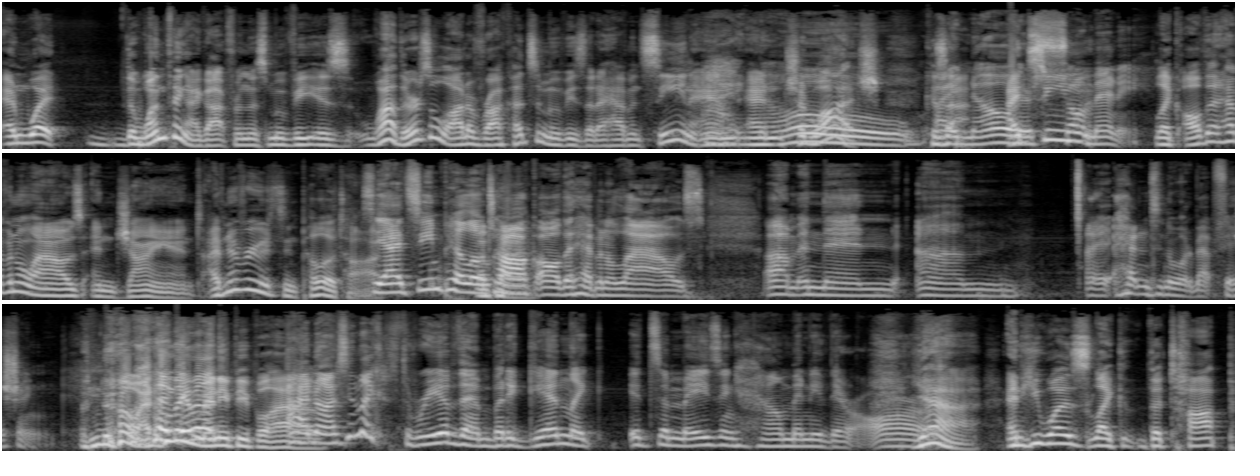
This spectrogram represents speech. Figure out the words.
and what the one thing I got from this movie is wow, there's a lot of Rock Hudson movies that I haven't seen and and should watch know. I know, I'd there's seen so many. like All That Heaven Allows and Giant. I've never even seen Pillow Talk. See, I'd seen Pillow Okay. Talk, All That Heaven Allows, um, and then um, I hadn't seen the one about fishing. no, I don't think many like- people have. I know I've seen like three of them, but again, like it's amazing how many there are. Yeah, and he was like the top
